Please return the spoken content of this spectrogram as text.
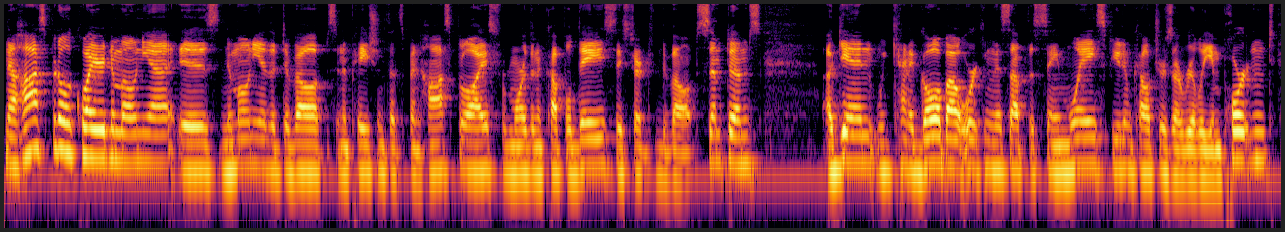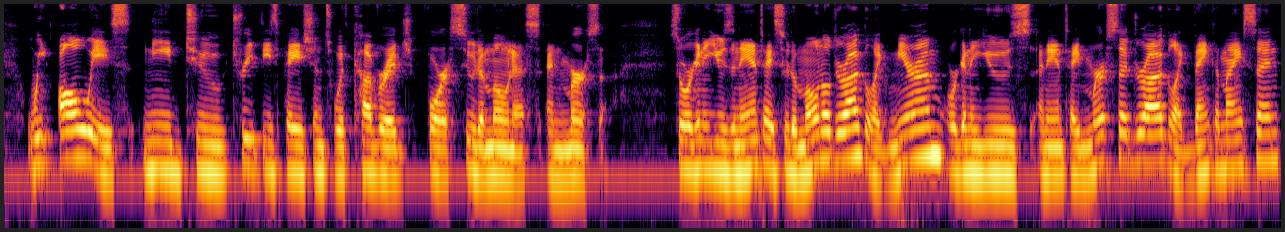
Now, hospital acquired pneumonia is pneumonia that develops in a patient that's been hospitalized for more than a couple days. They start to develop symptoms. Again, we kind of go about working this up the same way. Sputum cultures are really important. We always need to treat these patients with coverage for Pseudomonas and MRSA. So we're going to use an anti-pseudomonal drug like Merrem. We're going to use an anti-MRSA drug like vancomycin.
